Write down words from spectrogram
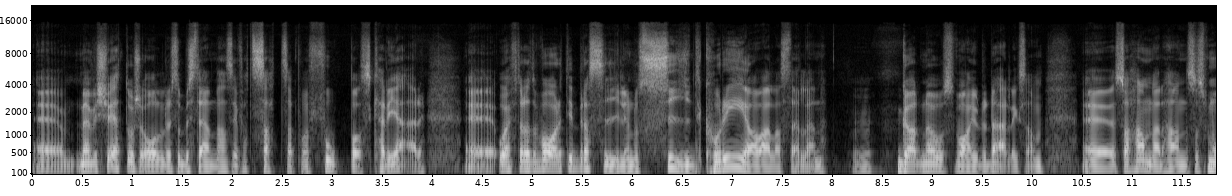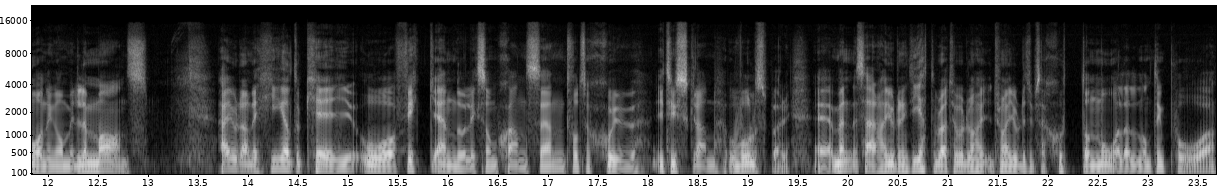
Eh, men vid 21 års ålder så bestämde han sig för att satsa på en fotbollskarriär. Eh, och efter att ha varit i Brasilien och Sydkorea av alla ställen Mm. God knows vad han gjorde där liksom. så hamnade han så småningom i Le Mans här gjorde han det helt okej okay och fick ändå liksom chansen 2007 i Tyskland och Wolfsburg. Eh, men så här, han gjorde det inte jättebra. Jag tror, jag tror han gjorde typ så 17 mål eller någonting på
